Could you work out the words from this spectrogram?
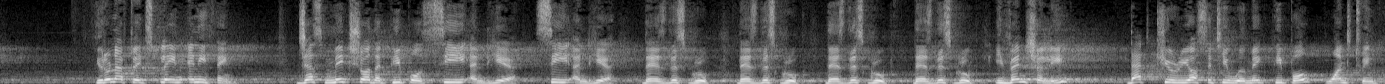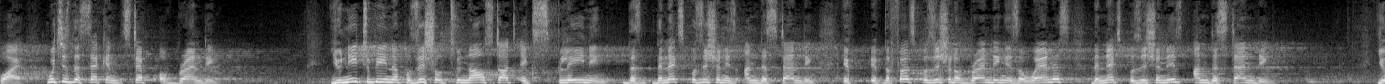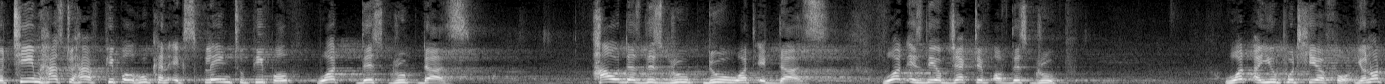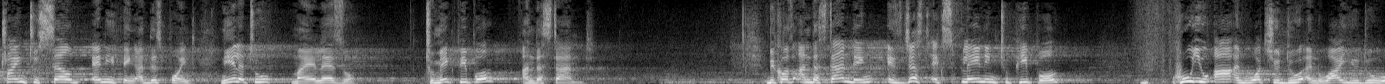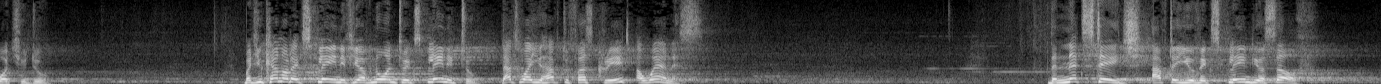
You don't have to explain anything. Just make sure that people see and hear, see and hear. There's this group, there's this group, there's this group, there's this group. Eventually, that curiosity will make people want to inquire, which is the second step of branding. You need to be in a position to now start explaining. The, the next position is understanding. If, if the first position of branding is awareness, the next position is understanding. Your team has to have people who can explain to people what this group does. How does this group do what it does? What is the objective of this group? What are you put here for? You're not trying to sell anything at this point. Ni tu maelezo to make people understand. Because understanding is just explaining to people who you are and what you do and why you do what you do. But you cannot explain if you have no one to explain it to. That's why you have to first create awareness. The next stage after you've explained yourself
